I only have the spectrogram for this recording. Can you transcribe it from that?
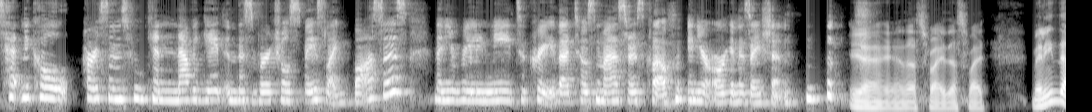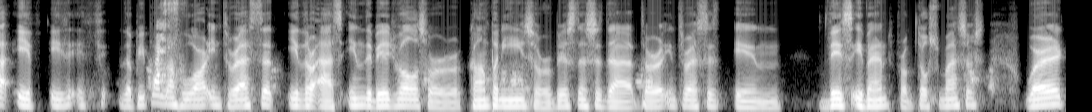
Technical persons who can navigate in this virtual space like bosses, then you really need to create that Toastmasters club in your organization. Yeah, yeah, that's right, that's right. Melinda, if if, if the people Yes. who are interested, either as individuals or companies or businesses that they're interested in this event from Toastmasters, where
